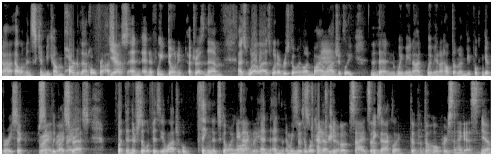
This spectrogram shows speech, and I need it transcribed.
uh, elements can become part of that whole process. And and if we don't address them as well as whatever's going on biologically then we may not we may not help them. And people can get very sick Right, simply by right, right. stress. But then there's still a physiological thing that's going Exactly. on and and, and we So need to work kind with of that too. both sides of exactly. the, the whole person, I guess. yeah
